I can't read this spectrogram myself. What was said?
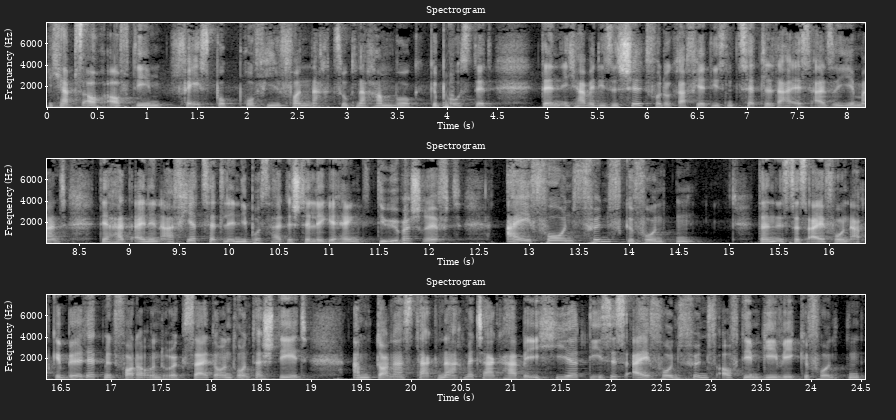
Ich habe es auch auf dem Facebook-Profil von Nachtzug nach Hamburg gepostet, denn ich habe dieses Schild fotografiert, diesen Zettel. Da ist also jemand, der hat einen A4-Zettel in die Bushaltestelle gehängt, die Überschrift iPhone 5 gefunden. Dann ist das iPhone abgebildet mit Vorder- und Rückseite und drunter steht, am Donnerstagnachmittag habe ich hier dieses iPhone 5 auf dem Gehweg gefunden.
